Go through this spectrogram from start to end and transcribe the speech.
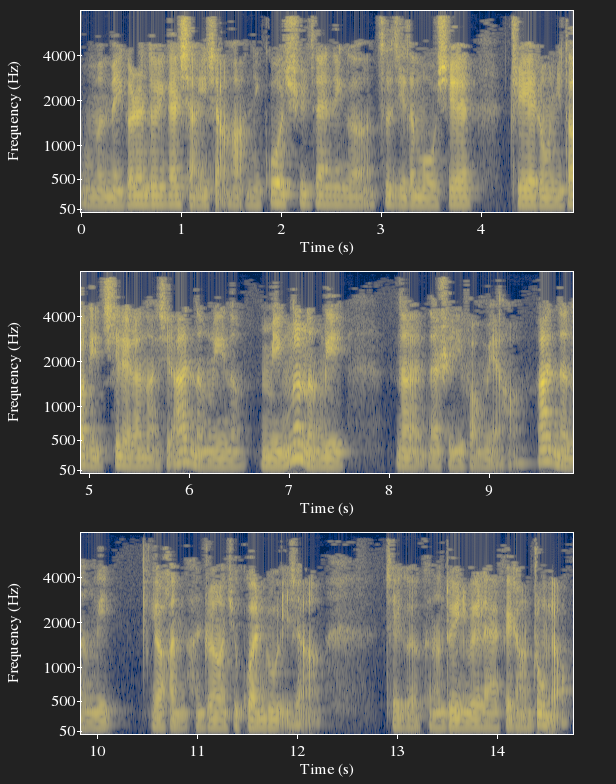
我们每个人都应该想一想哈，你过去在那个自己的某些职业中，你到底积累了哪些暗能力呢？明的能力。那那是一方面哈，暗的能力要很很重要去关注一下啊，这个可能对你未来非常重要。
